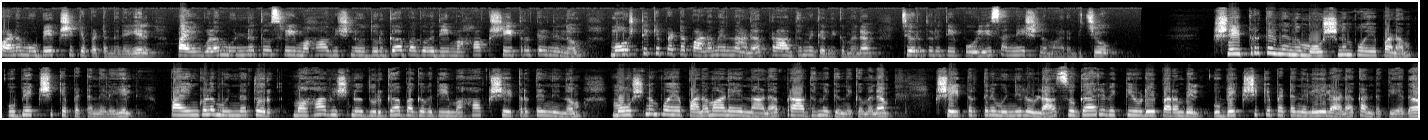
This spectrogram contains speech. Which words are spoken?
പണം ഉപേക്ഷിക്കപ്പെട്ട നിലയിൽ പയങ്കുളം മുന്നത്തു ശ്രീ മഹാവിഷ്ണു ദുർഗാ ഭഗവതി മഹാക്ഷേത്രത്തിൽ നിന്നും മോഷ്ടിക്കപ്പെട്ട പണമെന്നാണ് പ്രാഥമിക നിഗമനം. ചെറുതുരുത്തി പോലീസ് അന്വേഷണം ആരംഭിച്ചു. ക്ഷേത്രത്തിൽ നിന്നും മോഷണം പോയ പണം ഉപേക്ഷിക്കപ്പെട്ട നിലയിൽ പൈങ്കുളം മുന്നത്തൂർ മഹാവിഷ്ണു ദുർഗാ ഭഗവതി മഹാക്ഷേത്രത്തിൽ നിന്നും മോഷണം പോയ പണമാണ് എന്നാണ് പ്രാഥമിക നിഗമനം. ക്ഷേത്രത്തിന് മുന്നിലുള്ള സ്വകാര്യ വ്യക്തിയുടെ പറമ്പിൽ ഉപേക്ഷിക്കപ്പെട്ട നിലയിലാണ് കണ്ടെത്തിയത്.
